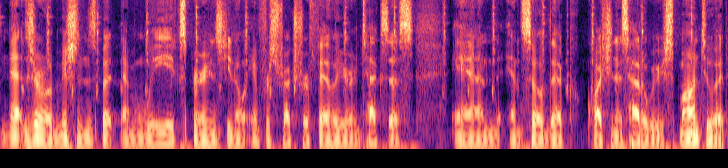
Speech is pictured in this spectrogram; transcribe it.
net zero emissions, but I mean we experienced you know infrastructure failure in Texas, and and so the question is how do we respond to it?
